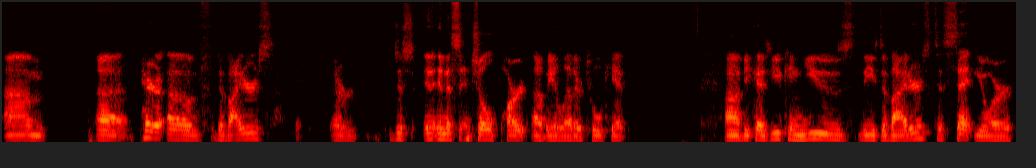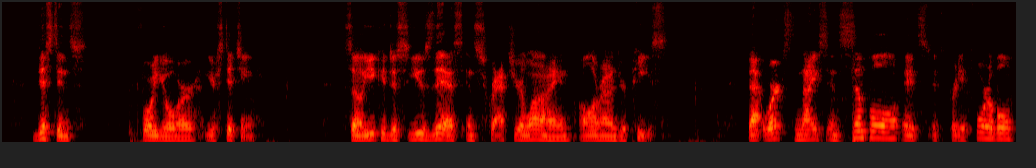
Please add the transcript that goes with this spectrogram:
Um, a pair of dividers are just an essential part of a leather toolkit uh, because you can use these dividers to set your distance for your, your stitching. So you could just use this and scratch your line all around your piece. That works nice and simple. It's, it's pretty affordable.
